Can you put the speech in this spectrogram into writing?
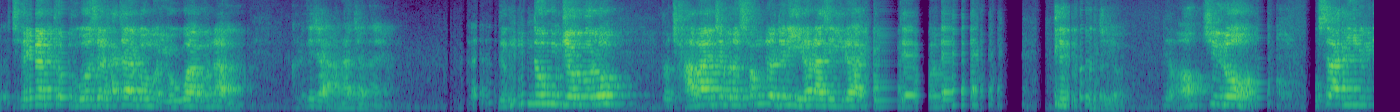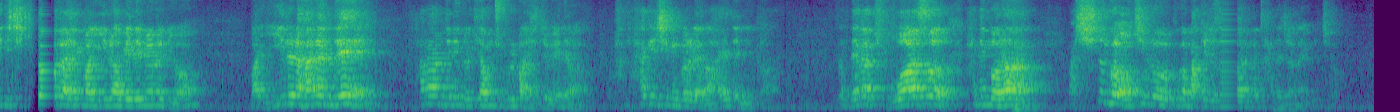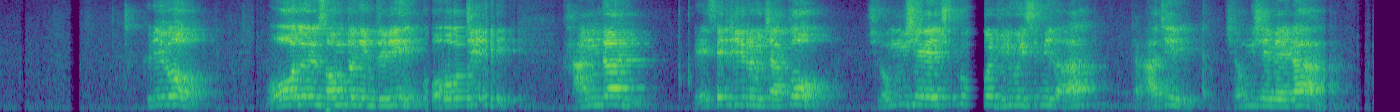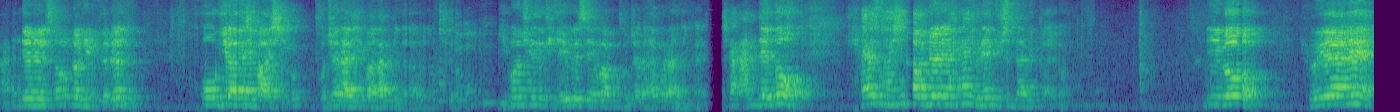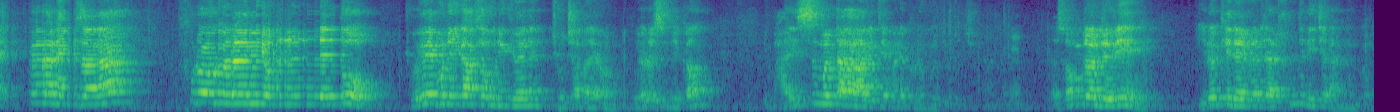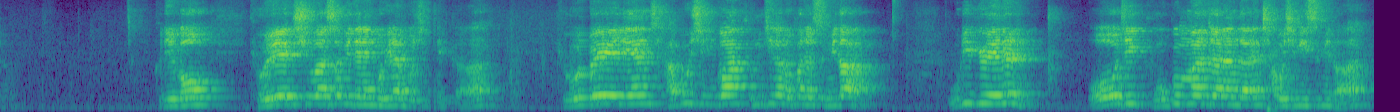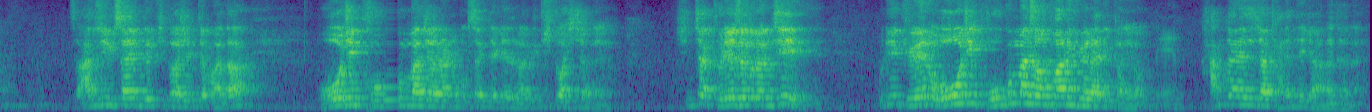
제가 또 무엇을 하자고 뭐 요구하거나 그렇게 잘 안 하잖아요. 능동적으로 또 자발적으로 성도들이 일어나서 일을 하기 때문에 있는 거죠. 근데 억지로 목사님이 시켜가지고 막 일을 하게 되면은요, 막 일을 하는데 사람들이 그렇게 하면 죽을 맛이죠. 왜냐? 하기 싫은 걸 내가 해야 되니까. 내가 좋아서 하는 거랑 막 싫은 걸 억지로 누가 맡겨줘서 하는 건 다르잖아요. 그렇죠? 그리고 모든 성도님들이 오직 강단 메시지를 붙잡고 정시의 축복을 누리고 있습니다. 아직 정시배가 안 되는 성도님들은 포기하지 마시고 도전하지 바랍니다. 그렇죠? 이번 주에도 계획을 세우고 한번 도전을 해보라니까요. 잘 안 돼도 계속 하신다 보면 하나님 은혜 주신다니까요. 그리고 교회 안에 특별한 행사나 프로그램이 없는데도 교회 분위기가 항상 우리 교회는 좋잖아요. 왜 그렇습니까? 이 말씀을 따라가기 때문에 그런 거죠. 그렇죠? 그러니까 성도들이 이렇게 되면 잘 흔들리질 않는 거예요. 그리고 교회의 치유와 썸이 되는 행복이란 무엇입니까? 교회에 대한 자부심과 긍지가 높아졌습니다. 우리 교회는 오직 복음만 전한다는 자부심이 있습니다. 안수 집사님들 기도하실 때마다 오직 복음만 전하는 목사님들에게 기도하시잖아요. 진짜 그래서 그런지 우리 교회는 오직 복음만 선포하는 교회라니까요. 강단에서 잘 다른 얘기 안 하잖아요.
